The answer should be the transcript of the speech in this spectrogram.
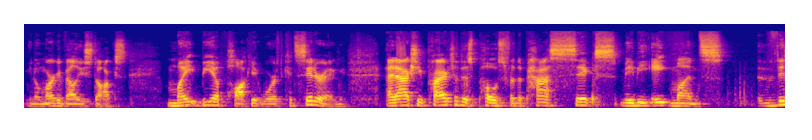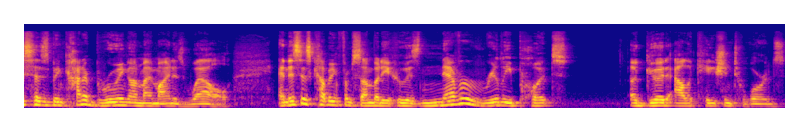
you know market value stocks might be a pocket worth considering. And actually, prior to this post, for the past six, maybe eight months, this has been kind of brewing on my mind as well. And this is coming from somebody who has never really put a good allocation towards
